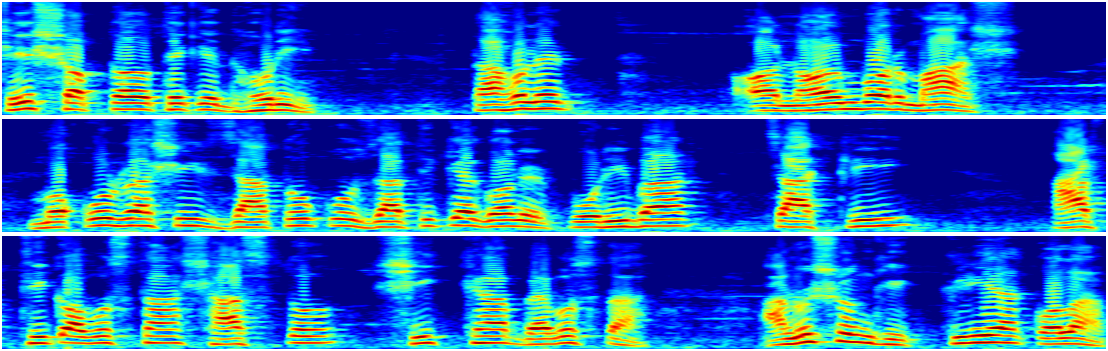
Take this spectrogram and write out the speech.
শেষ সপ্তাহ থেকে ধরি, তাহলে নভেম্বর মাস মকর রাশির জাতক ও জাতিকাগণের পরিবার, চাকরি আর্থিক অবস্থা, স্বাস্থ্য, শিক্ষা ব্যবস্থা, আনুষঙ্গিক ক্রিয়াকলাপ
